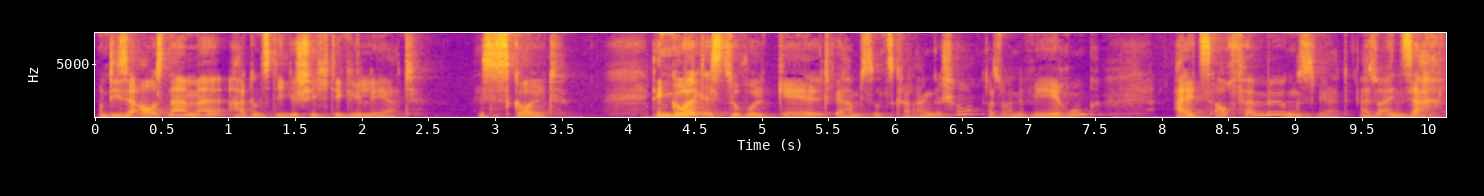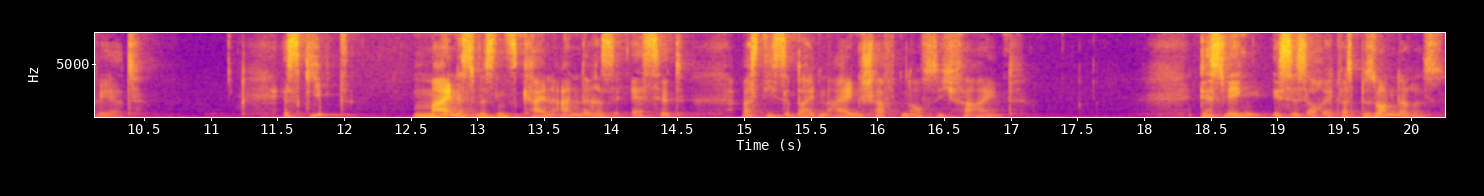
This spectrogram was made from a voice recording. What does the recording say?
Und diese Ausnahme hat uns die Geschichte gelehrt. Es ist Gold. Denn Gold ist sowohl Geld, wir haben es uns gerade angeschaut, also eine Währung, als auch Vermögenswert, also ein Sachwert. Es gibt meines Wissens kein anderes Asset, was diese beiden Eigenschaften auf sich vereint. Deswegen ist es auch etwas Besonderes,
